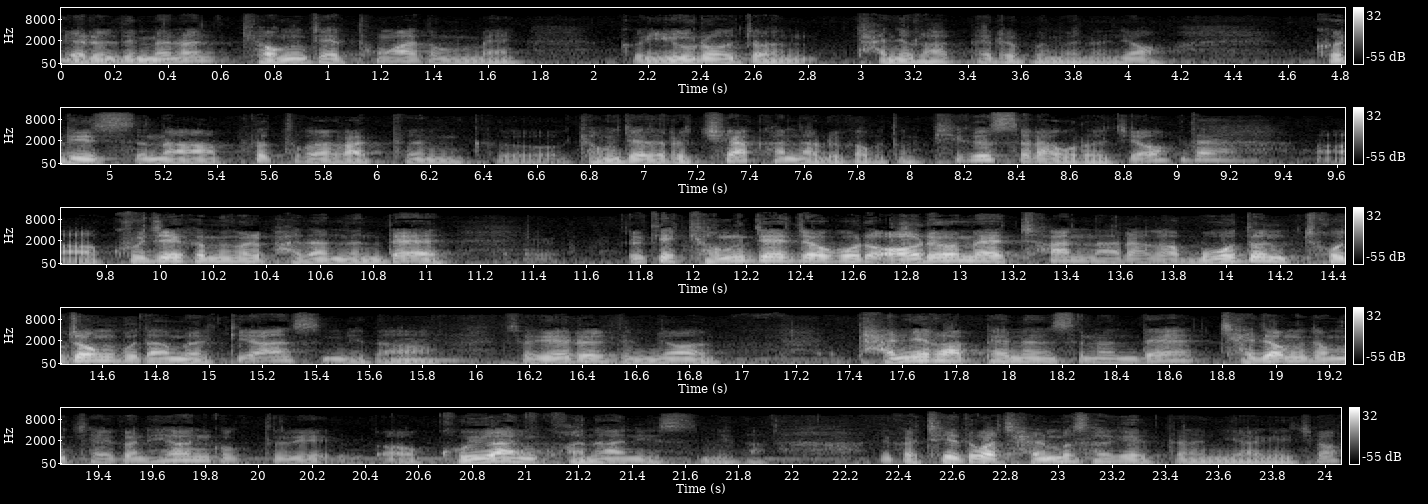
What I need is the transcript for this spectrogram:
예를 들면은 경제 통화 동맹 그 유로존 단일 화폐를 보면은요. 그리스나 포르투갈 같은 그 경제적으로 취약한 나라 우리가 보통 피그스라고 그러죠. 네. 아, 구제 금융을 받았는데 이렇게 경제적으로 어려움에 처한 나라가 모든 조정 부담을 끼안습니다. 그래서 예를 들면 단일 화폐는 쓰는데 재정 정책은 회원국들이 어, 고유한 권한이 있습니다. 그러니까 제도가 잘못 설계됐다는 이야기죠.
